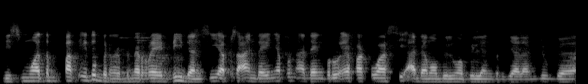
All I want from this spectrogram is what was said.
di semua tempat itu benar-benar ready dan siap seandainya pun ada yang perlu evakuasi ada mobil-mobil yang berjalan juga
